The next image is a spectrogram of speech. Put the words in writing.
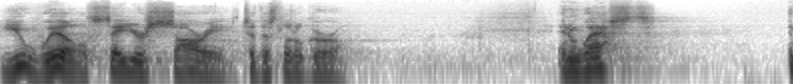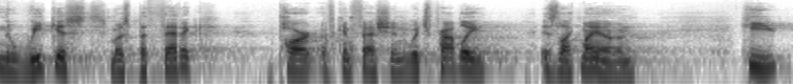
You will say you're sorry to this little girl. And Wes in the weakest, most pathetic part of confession, which probably is like my own, he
